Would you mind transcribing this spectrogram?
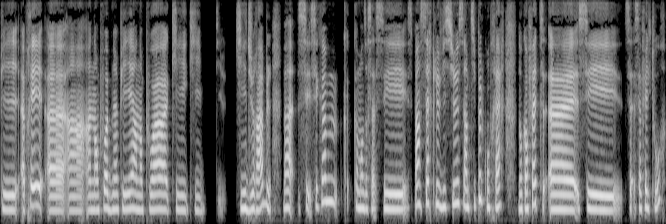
Puis après, euh, un, un, emploi bien payé, un emploi qui, qui qui est durable, bah c'est comme comment dire ça, c'est c'est pas un cercle vicieux, c'est un petit peu le contraire. Donc en fait, euh, c'est ça, ça, fait le tour.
